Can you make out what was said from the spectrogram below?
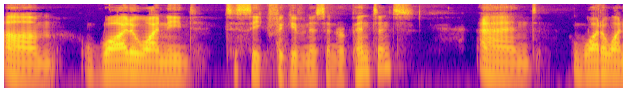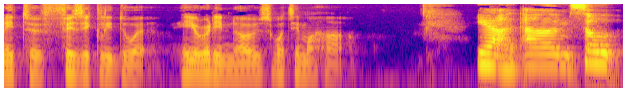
Um, why do I need to seek forgiveness and repentance? And why do I need to physically do it? He already knows what's in my heart. Yeah. Um, so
